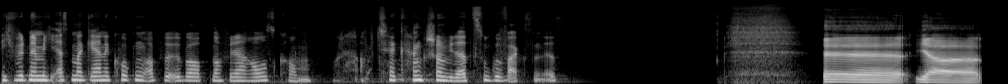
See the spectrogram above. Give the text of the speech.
Ich würde nämlich erstmal gerne gucken, ob wir überhaupt noch wieder rauskommen. Oder ob der Gang schon wieder zugewachsen ist. Äh, ja,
